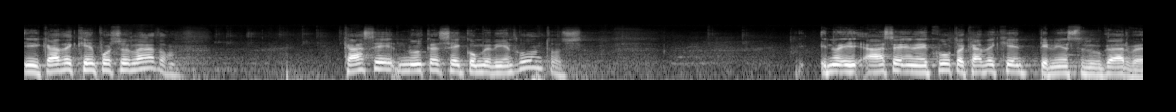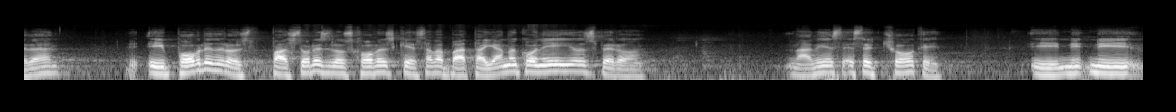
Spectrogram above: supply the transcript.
Y cada quien por su lado. Casi nunca se convivían juntos. Y, no, hace en el culto cada quien tenía su lugar, ¿verdad? Y, pobre de los pastores de los jóvenes que estaban batallando con ellos, pero había ese choque. Y ni,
